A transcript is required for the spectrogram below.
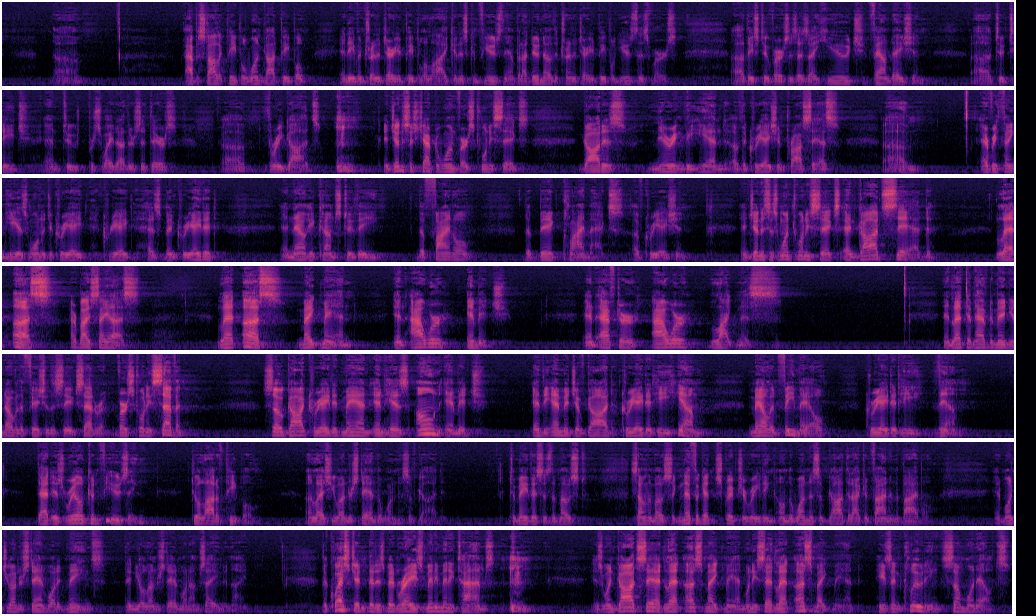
Uh, apostolic people, one God people, and even Trinitarian people alike, it has confused them. But I do know that Trinitarian people use this verse uh, these two verses as a huge foundation uh, to teach and to persuade others that there's uh, three gods. In Genesis chapter 1, verse 26, God is nearing the end of the creation process. Um, everything He has wanted to create, create has been created, and now He comes to the the final, the big climax of creation in Genesis 1:26, and God said, "Let us, everybody say us. Let us make man in our image and after our likeness." And let them have dominion over the fish of the sea, etc. Verse 27 So God created man in his own image. In the image of God created he him male and female, created he them. That is real confusing to a lot of people unless you understand the oneness of God. To me, this is the most, some of the most significant scripture reading on the oneness of God that I can find in the Bible. And once you understand what it means, then you'll understand what I'm saying tonight. The question that has been raised many, many times is when God said, Let us make man, when he said, Let us make man, he's including someone else.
